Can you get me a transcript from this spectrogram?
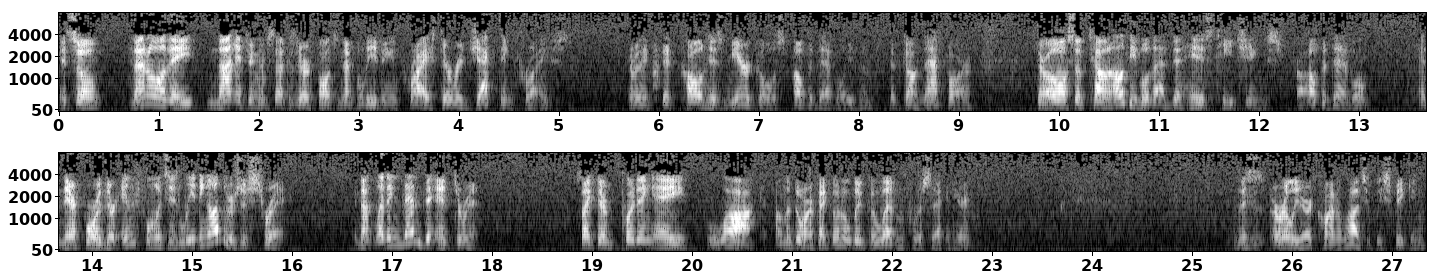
And so, not only are they not entering themselves because they're faulty not believing in Christ, they're rejecting Christ. Remember, they, have called his miracles of the devil even. They've gone that far. They're also telling other people that, that his teachings are of the devil, and therefore their influence is leading others astray. and not letting them to enter in. It's like they're putting a lock on the door. In fact, go to Luke 11 for a second here. And this is earlier, chronologically speaking.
